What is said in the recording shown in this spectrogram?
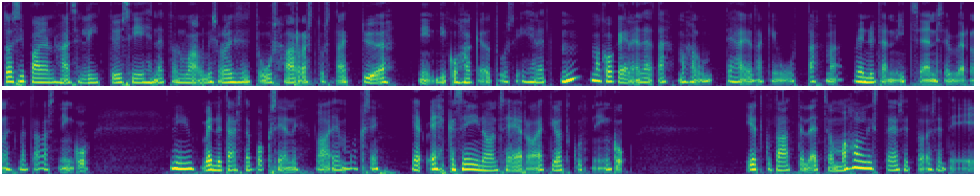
tosi paljonhan se liittyy siihen, että on valmis, olisi se uusi harrastus tai työ, niin, niin kuin hakeutuu siihen, että mm, mä kokeilen tätä, mä haluan tehdä jotakin uutta, mä venytän itseäni sen verran, että mä taas niin kuin, niin, venytän sitä boksiani laajemmaksi. Ja ehkä siinä on se ero, että jotkut, niin kuin, jotkut ajattelee, että se on mahdollista ja sitten toiset ei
